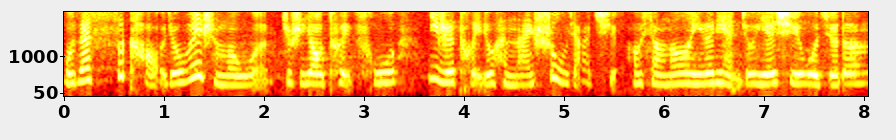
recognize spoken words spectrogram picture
我在思考，就为什么我就是要腿粗，一直腿就很难瘦下去。我想到了一个点，就也许我觉得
